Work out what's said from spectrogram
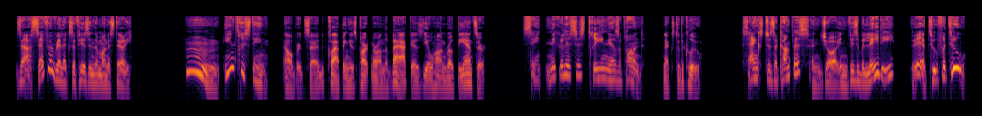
There are several relics of his in the monastery. Hmm, interesting, Albert said, clapping his partner on the back as Johann wrote the answer. St. Nicholas's tree near the pond. Next to the clue. Thanks to the compass and your invisible lady, we're two for two.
